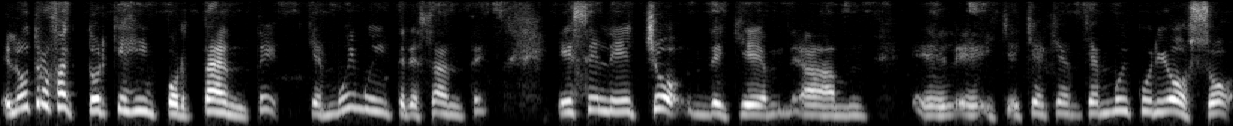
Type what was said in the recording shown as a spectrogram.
El otro factor que es importante, que es muy, muy interesante, es el hecho de que eh, que, es muy curioso.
